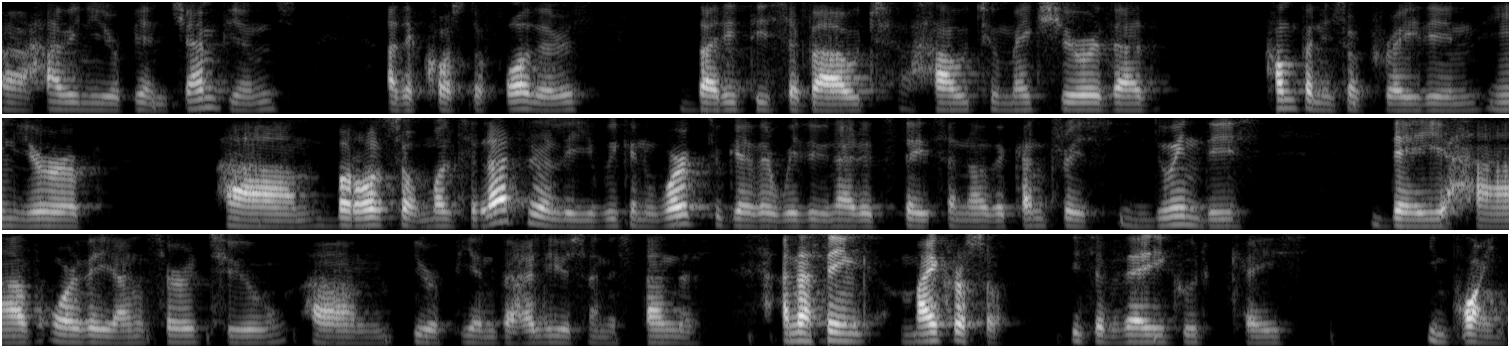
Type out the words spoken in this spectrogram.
uh, having European champions at the cost of others, but it is about how to make sure that companies operating in Europe, um, but also multilaterally, we can work together with the United States and other countries in doing this, they have or they answer to um, European values and standards. And I think Microsoft is a very good case in point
